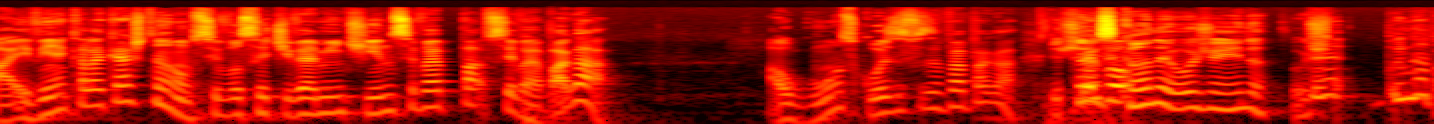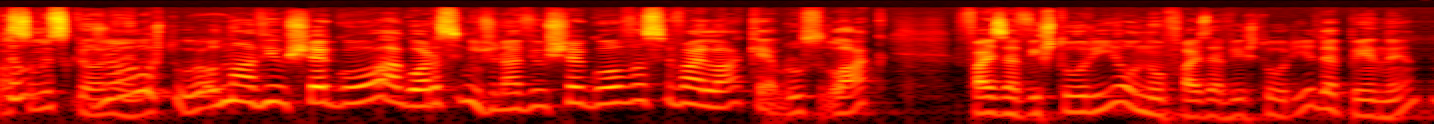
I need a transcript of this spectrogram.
Aí vem aquela questão, se você estiver mentindo, você vai, você vai pagar. Algumas coisas você vai pagar. E tem Chegou- scanner hoje ainda. Hoje, é, ainda passa tem, scanner ainda. Justo. O navio chegou, agora é o seguinte, o navio chegou, você vai lá, quebra o LAC, faz a vistoria ou não faz a vistoria, dependendo.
